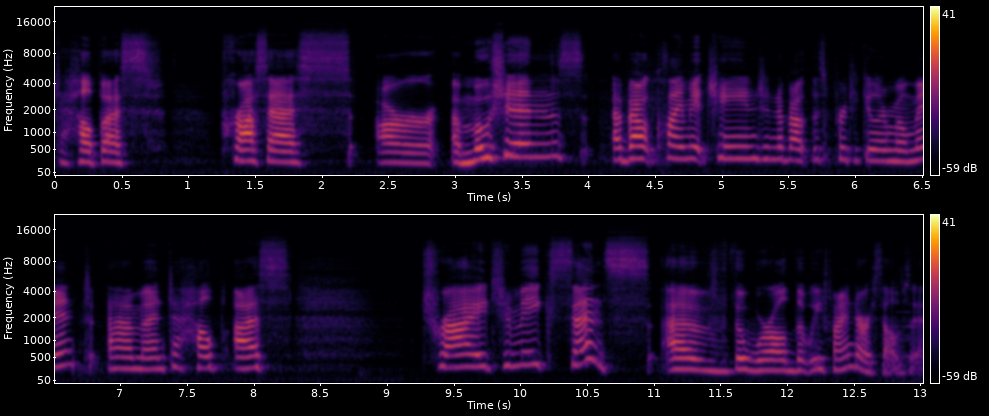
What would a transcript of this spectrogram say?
to help us process our emotions about climate change and about this particular moment, um, and to help us try to make sense of the world that we find ourselves in.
